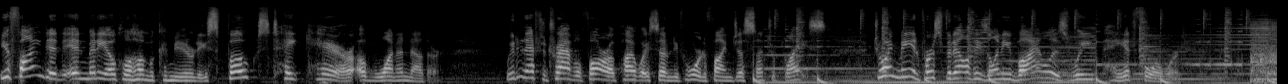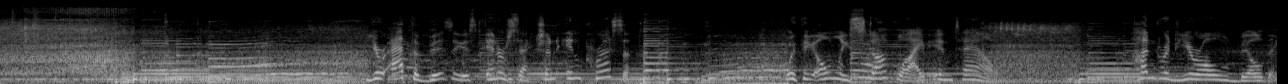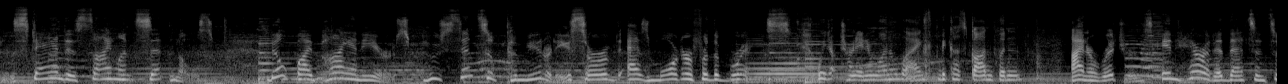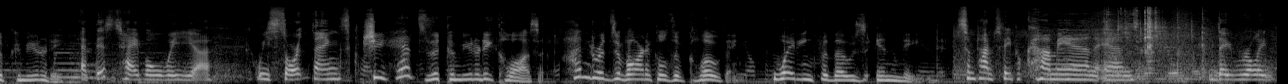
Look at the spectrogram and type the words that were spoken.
You find it in many Oklahoma communities. Folks take care of one another. We didn't have to travel far up Highway 74 to find just such a place. Join me and First Fidelity's Lenny Vile as we pay it forward. You're at the busiest intersection in Crescent with the only stoplight in town. Hundred year old buildings stand as silent sentinels, built by pioneers whose sense of community served as mortar for the bricks. We don't turn anyone away because God wouldn't. Ina Richards inherited that sense of community. At this table, we uh, we sort things. She heads the community closet, hundreds of articles of clothing waiting for those in need. Sometimes people come in and they really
